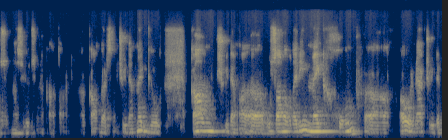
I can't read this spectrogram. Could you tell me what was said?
ուսումնասիրությունը կատարել կամ վերցնել, չգիտեմ, մեկ գյուղ կամ, չգիտեմ, ուսանողների մեկ խումբ, օրինակ, չգիտեմ,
